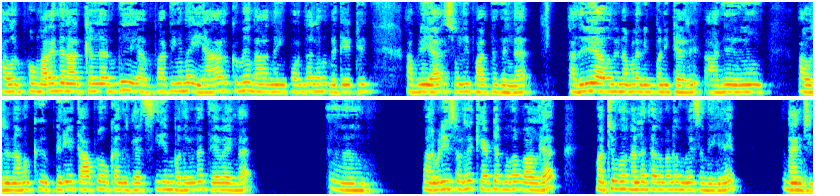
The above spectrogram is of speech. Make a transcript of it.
அவர் இப்போ மறைந்த நாட்கள்ல இருந்து பார்த்தீங்கன்னா யாருக்குமே நான் இன்னைக்கு பிறந்தாலும் இந்த டேட்டு அப்படி யாரும் சொல்லி பார்த்ததில்ல. அதுவே அவர் நம்மளை வின் பண்ணிட்டாரு. அது அவர் நமக்கு பெரிய டாப்ல உட்காந்துருக்காரு சிஎம் பதவிலாம் தேவையில்லை. மறுபடியும் சொல்றேன் கேப்டன் முகம் வாழ்க. மற்றும் ஒரு நல்ல தகவலோடு உங்களை சந்திக்கிறேன். நன்றி.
